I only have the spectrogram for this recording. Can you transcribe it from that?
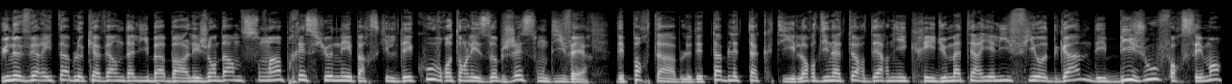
Une véritable caverne d'Alibaba. Les gendarmes sont impressionnés par ce qu'ils découvrent tant les objets sont divers. Des portables, des tablettes tactiles, ordinateurs dernier cri, du matériel haut de gamme, des bijoux forcément,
